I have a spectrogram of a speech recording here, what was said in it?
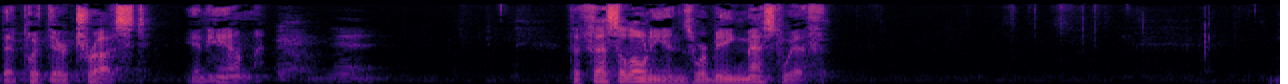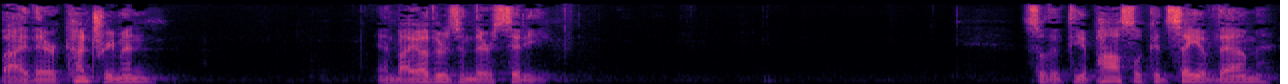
that put their trust in him. Amen. The Thessalonians were being messed with by their countrymen and by others in their city. So that the apostle could say of them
